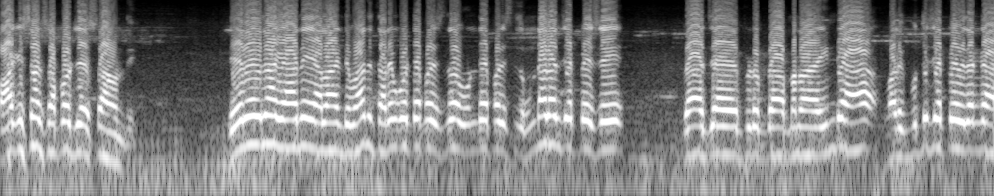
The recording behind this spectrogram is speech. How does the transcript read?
పాకిస్తాన్ సపోర్ట్ చేస్తూ ఉంది. ఏదైనా కానీ అలాంటి వారిని తరిమి కొట్టే పరిస్థితిలో ఉండే పరిస్థితి ఉండాలని చెప్పేసి ఇప్పుడు మన ఇండియా వాళ్ళకి బుద్ధి చెప్పే విధంగా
